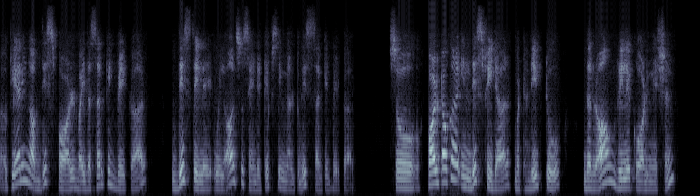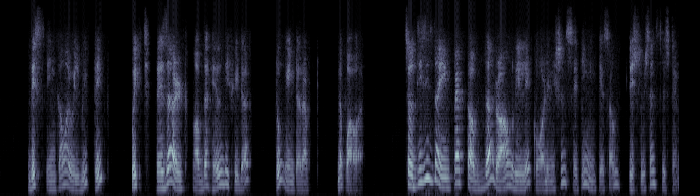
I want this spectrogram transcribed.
uh, clearing of this fault by the circuit breaker, this relay will also send a trip signal to this circuit breaker. So fault occur in this feeder but due to the wrong relay coordination, this incomer will be tripped which result of the healthy feeder to interrupt the power. So this is the impact of the wrong relay coordination setting in case of distribution system.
